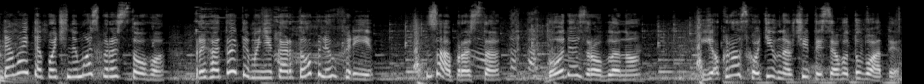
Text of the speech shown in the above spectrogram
Давайте почнемо з простого. Приготуйте мені картоплю фрі. Запросто. Буде зроблено. Якраз хотів навчитися готувати.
